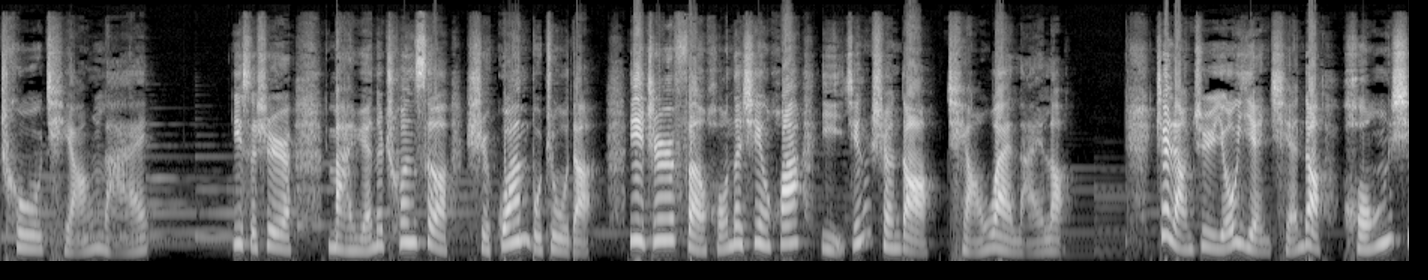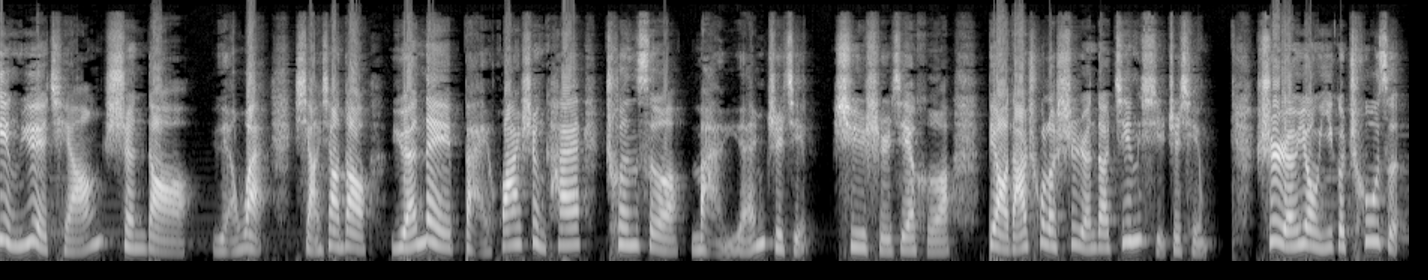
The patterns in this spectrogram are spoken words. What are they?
出墙来。意思是满园的春色是关不住的，一枝粉红的杏花已经伸到墙外来了。这两句由眼前的红杏越墙伸到园外，想象到园内百花盛开、春色满园之景，虚实结合，表达出了诗人的惊喜之情。诗人用一个“出”字，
